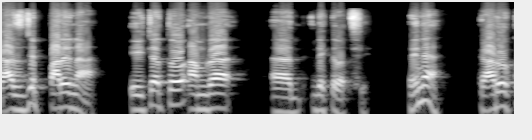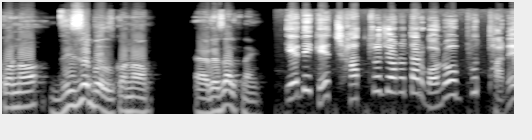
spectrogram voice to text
কাজ যে পারে না, এইটা তো আমরা দেখতে পাচ্ছি, তাই না? কারও কোনো ভিজিবল কোনো রেজাল্ট নাই। এদিকে ছাত্র জনতার গণ অভ্যুত্থানে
